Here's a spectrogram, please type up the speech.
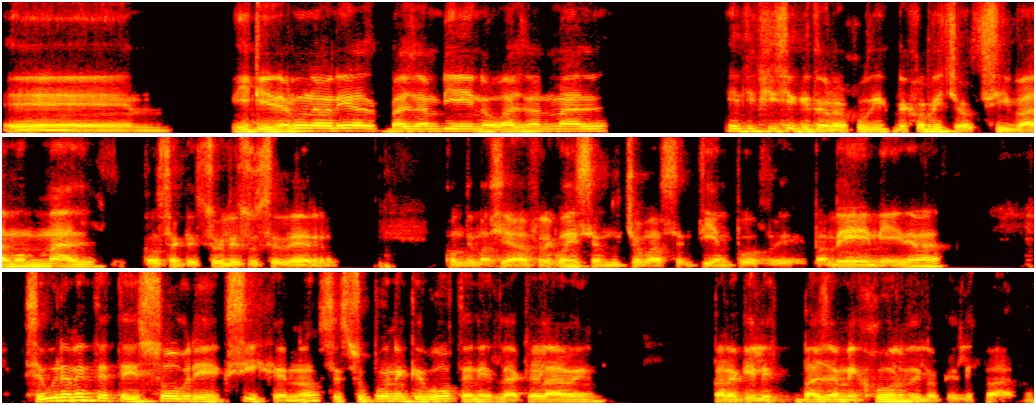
Eh, y que de alguna manera vayan bien o vayan mal, es difícil que te lo adjudique. Mejor dicho, si vamos mal, cosa que suele suceder con demasiada frecuencia, mucho más en tiempos de pandemia y demás, seguramente te sobreexigen, ¿no? Se supone que vos tenés la clave para que les vaya mejor de lo que les va, ¿no?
